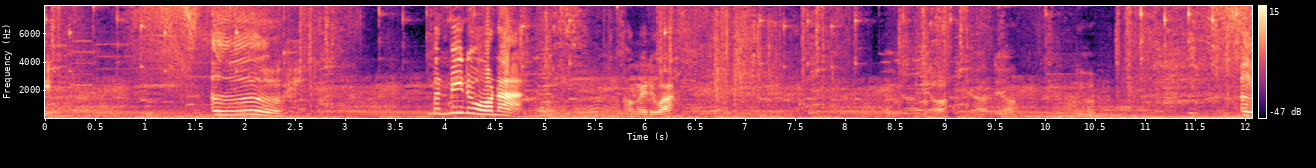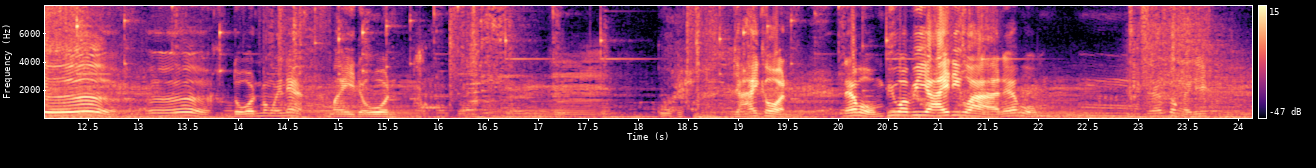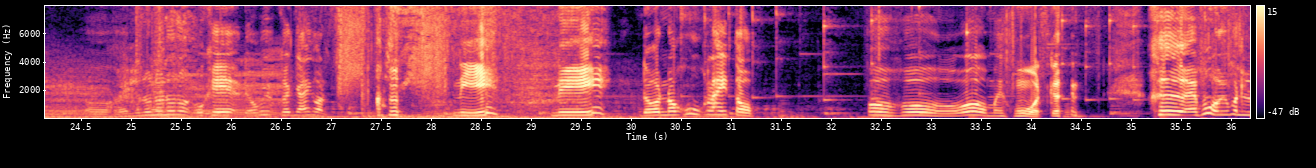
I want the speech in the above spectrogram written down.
เออ มันไม่โดนอะเอาไงดีวะเดี๋ยวเดี๋ยวเดี๋ยวเดี๋ยวเออ เออ โดนบ้างไหมเนี่ย ไม่โดนกูย้ายก่อนนะครับผมพี่ว่าพี่ย้ายดีกว่านะครับผมอืมย้ายตรงไหนดีเออนู่นนู่นนู่นโอเค เดี๋ยวพี่เคลื่อนย้ายก่อนหนีหนีโดนนกฮูกไล่ตบ โอ้โหไม่โหดเกิน คือไอ้พวกนี้มัน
